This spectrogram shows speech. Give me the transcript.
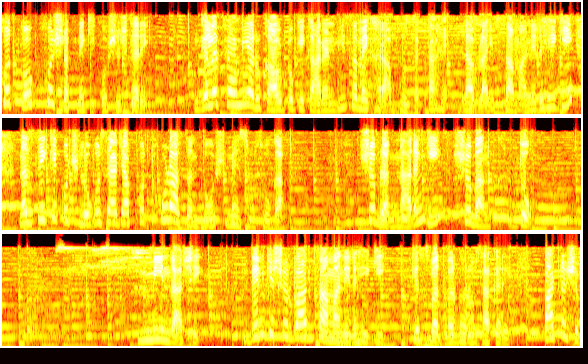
खुद को खुश रखने की कोशिश करें। गलत फहमी या रुकावटों के कारण भी समय खराब हो सकता है। लव लाइफ सामान्य रहेगी। नज़दीक के कुछ लोगों से आज आपको थोड़ा संतोष महसूस होगा। शुभ रंग नारंगी। शुभ अंक दो। मीन राशि। दिन की शुरुआत सामान्य रहेगी। किस्मत पर भरोसा करें। पार्टनरशिप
